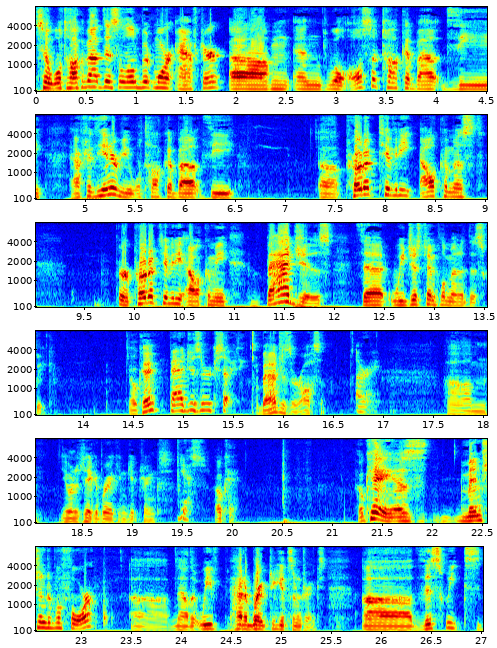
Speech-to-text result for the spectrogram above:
so we'll talk about this a little bit more after, um, and we'll also talk about the after the interview. We'll talk about the uh, productivity alchemist or productivity alchemy badges that we just implemented this week. Okay, badges are exciting. badges are awesome. All right. Um, you want to take a break and get drinks? Yes. Okay. Okay, as mentioned before, uh, now that we've had a break to get some drinks, uh, this week's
